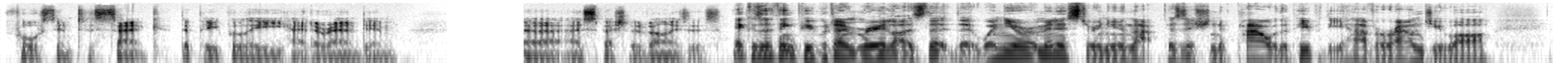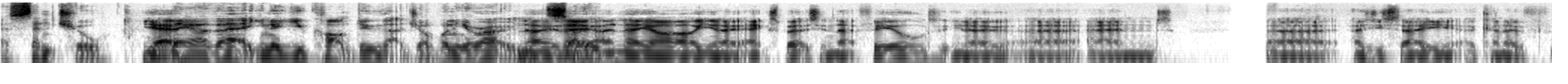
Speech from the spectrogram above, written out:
forced him to sack the people he had around him uh, as special advisors. Yeah, because I think people don't realise that, that when you're a minister and you're in that position of power, the people that you have around you are essential. Yeah, They are there. You know, you can't do that job on your own. No, so, they and they are you know experts in that field. You know, uh, and uh, as you say, a kind of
